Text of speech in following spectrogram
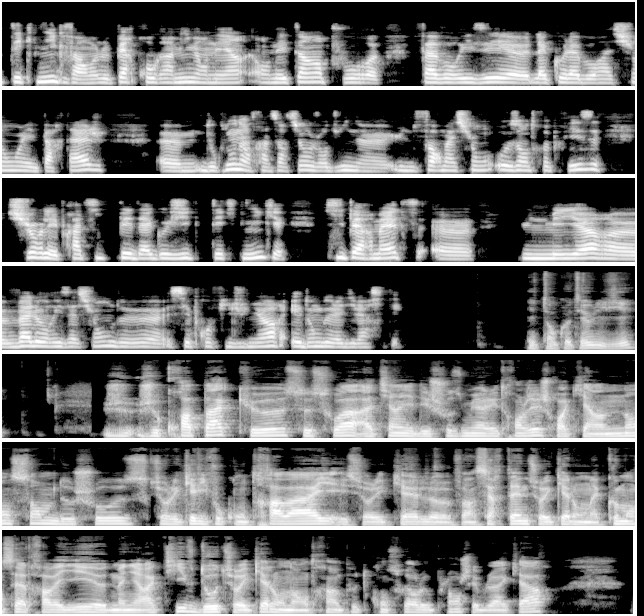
techniques, enfin le pair programming en est, un, en est un pour favoriser la collaboration et le partage. Euh, donc nous, on est en train de sortir aujourd'hui une, une, formation aux entreprises sur les pratiques pédagogiques techniques qui permettent euh, une meilleure valorisation de ces profils juniors et donc de la diversité. Et de ton côté, Olivier? Je, je crois pas que ce soit ah tiens il y a des choses mieux à l'étranger. Je crois qu'il y a un ensemble de choses sur lesquelles il faut qu'on travaille et sur lesquelles, euh, enfin certaines sur lesquelles on a commencé à travailler euh, de manière active, d'autres sur lesquelles on est en train un peu de construire le plan chez Blackard.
